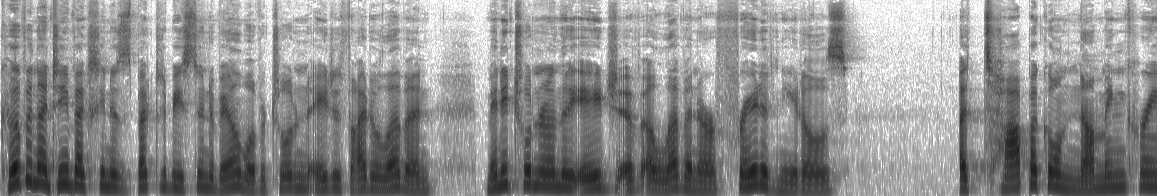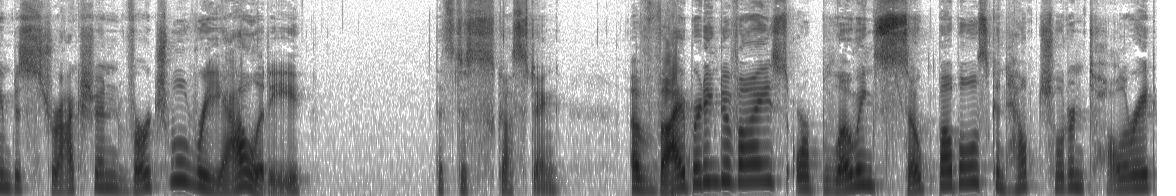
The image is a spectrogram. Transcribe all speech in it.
COVID 19 vaccine is expected to be soon available for children ages 5 to 11. Many children under the age of 11 are afraid of needles. A topical numbing cream distraction, virtual reality. That's disgusting. A vibrating device or blowing soap bubbles can help children tolerate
